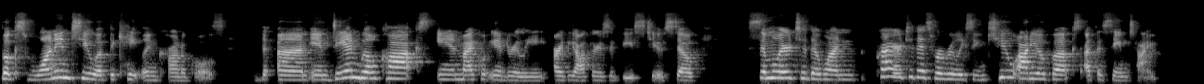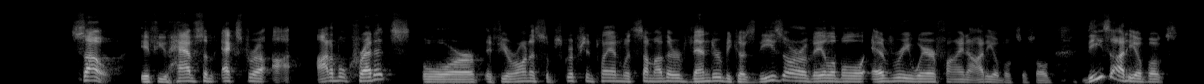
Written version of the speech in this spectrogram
books one and two of the Caitlin Chronicles. Um, and Dan Wilcox and Michael Anderle are the authors of these two. So similar to the one prior to this, we're releasing two audiobooks at the same time. So if you have some extra uh, Audible credits or if you're on a subscription plan with some other vendor, because these are available everywhere fine audiobooks are sold. These audiobooks,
